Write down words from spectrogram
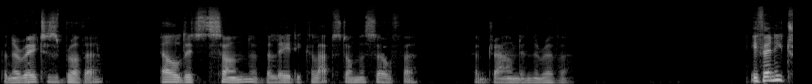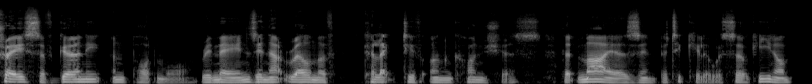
The narrator's brother, eldest son of the lady collapsed on the sofa, had drowned in the river. If any trace of Gurney and Podmore remains in that realm of collective unconscious that Myers in particular was so keen on,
